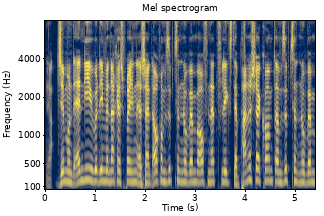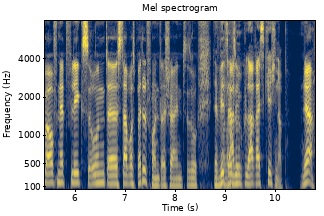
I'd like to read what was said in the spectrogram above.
ja. Jim und Andy, über den wir nachher sprechen, erscheint auch am 17. November auf Netflix. Der Punisher kommt am 17. November auf Netflix und äh, Star Wars Battlefront erscheint. So, da wird also Nukular reißt Kirchen ab. Ja.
